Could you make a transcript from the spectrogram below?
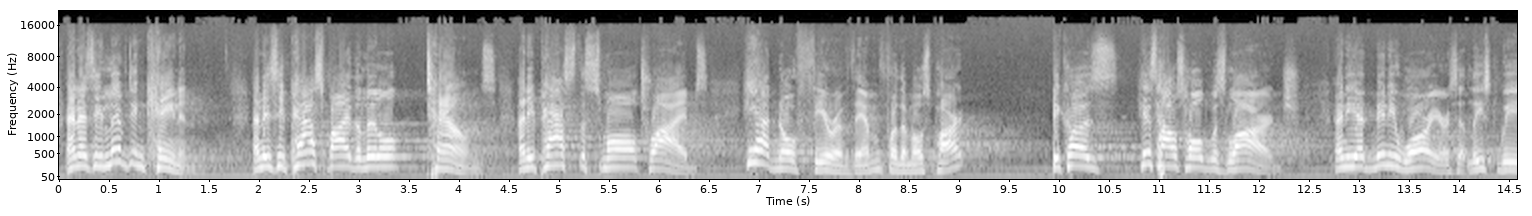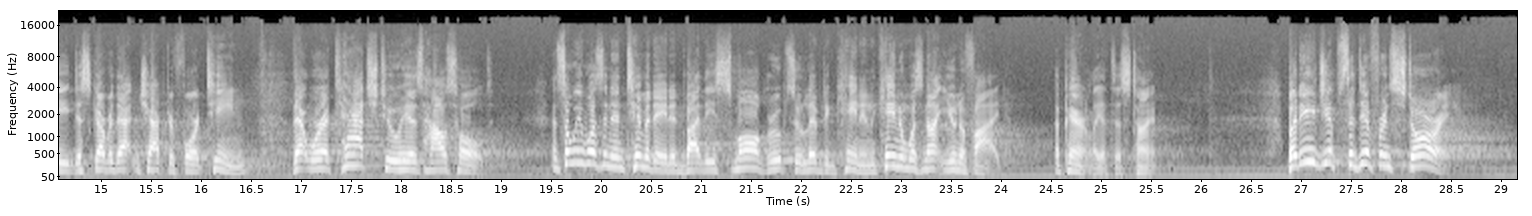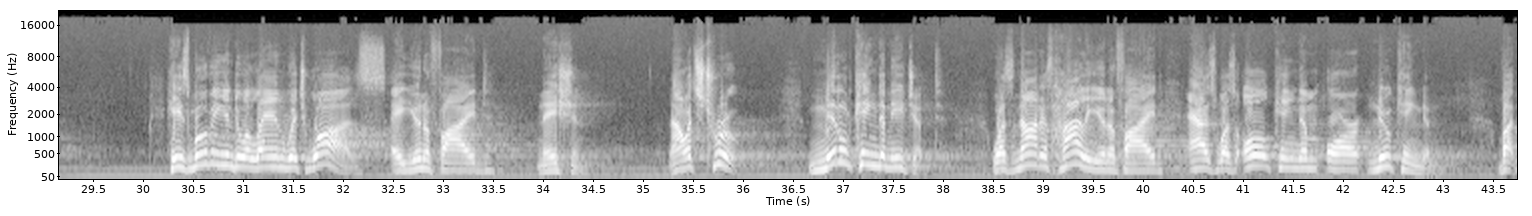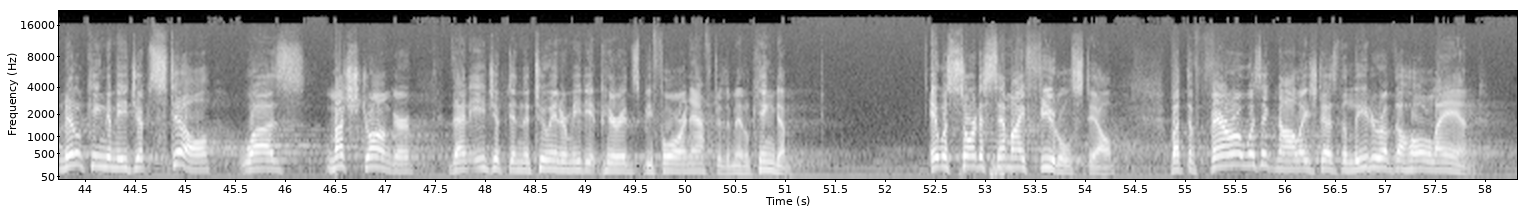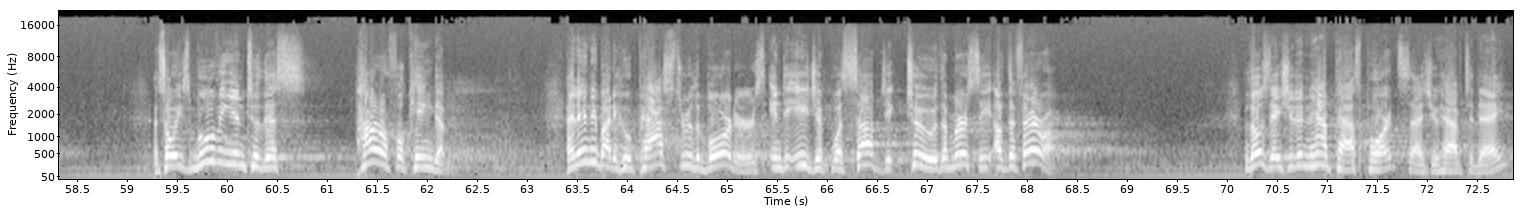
And as he lived in Canaan, and as he passed by the little towns, and he passed the small tribes, he had no fear of them for the most part, because his household was large, and he had many warriors, at least we discovered that in chapter 14, that were attached to his household. And so he wasn't intimidated by these small groups who lived in Canaan. Canaan was not unified apparently, at this time. But Egypt's a different story. He's moving into a land which was a unified nation. Now, it's true, Middle Kingdom Egypt was not as highly unified as was Old Kingdom or New Kingdom. But Middle Kingdom Egypt still was much stronger than Egypt in the two intermediate periods before and after the Middle Kingdom. It was sort of semi feudal still, but the Pharaoh was acknowledged as the leader of the whole land. And so he's moving into this powerful kingdom. And anybody who passed through the borders into Egypt was subject to the mercy of the Pharaoh. In those days, you didn't have passports as you have today.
